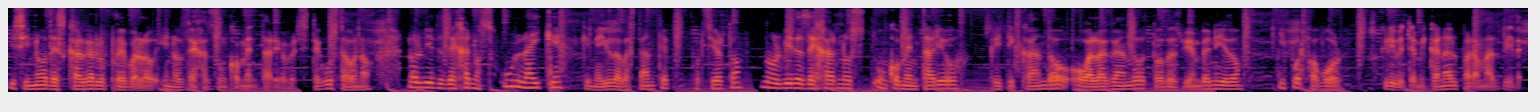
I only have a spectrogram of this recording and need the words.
y si no, descárgalo, pruébalo y nos dejas un comentario a ver si te gusta o no. No olvides dejarnos un like, que me ayuda bastante, por cierto. No olvides dejarnos un comentario criticando o halagando, todo es bienvenido. Y por favor, suscríbete a mi canal para más videos.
